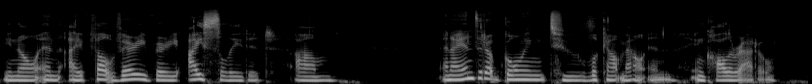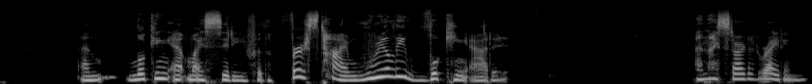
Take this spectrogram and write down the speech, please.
you know. And I felt very, very isolated. Um, and I ended up going to Lookout Mountain in Colorado and looking at my city for the first time, really looking at it. And I started writing.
